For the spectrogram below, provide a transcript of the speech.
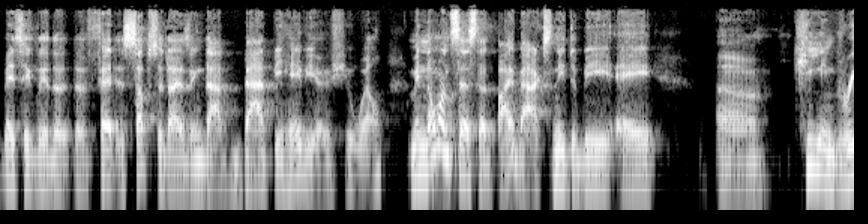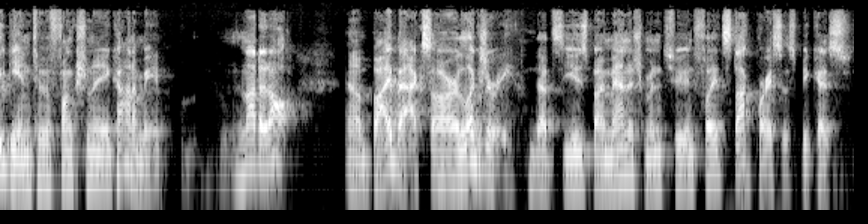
basically the, the Fed is subsidizing that bad behavior, if you will. I mean, no one says that buybacks need to be a uh, key ingredient to a functioning economy. Not at all. Uh, buybacks are luxury that's used by management to inflate stock prices because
